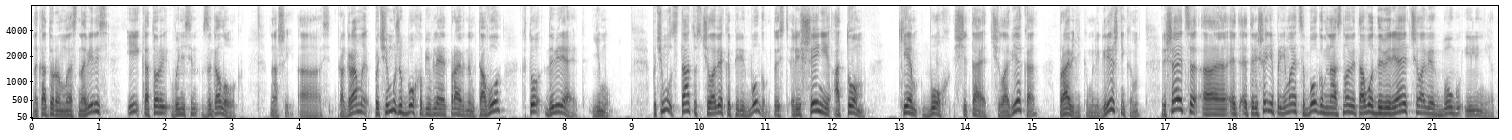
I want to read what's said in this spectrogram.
на котором мы остановились и который вынесен в заголовок нашей а, программы. Почему же Бог объявляет праведным того, кто доверяет Ему? Почему статус человека перед Богом, то есть решение о том, кем Бог считает человека, праведником или грешником, решается, это, это решение принимается Богом на основе того, доверяет человек Богу или нет.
